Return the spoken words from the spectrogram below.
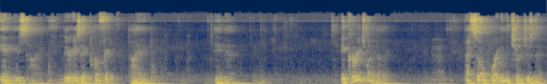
In his time. There is a perfect time. Amen. Encourage one another. That's so important in the church, isn't it?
